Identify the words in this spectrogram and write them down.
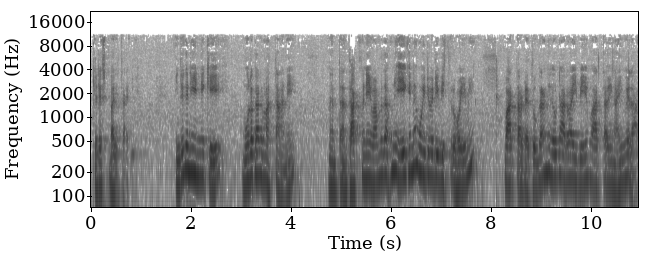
කෙලෙස් බරිතයි. ඉඳගෙන ඉන්නකේ මූල කර්මස්ථානේ නැත්නම් තක්මනේ වම දකුණේ ඒක නම් ඔయిత වැඩි විස්තර හොයමින් වාර්තාවට ඇතුල් කරන්නේ. ඒකට අරවයි බේ වාර්තාවෙන් අයින් වෙලා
